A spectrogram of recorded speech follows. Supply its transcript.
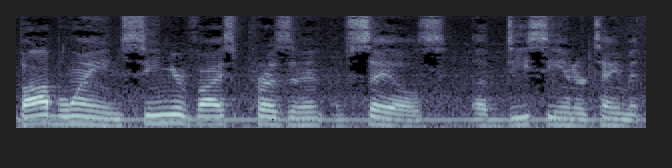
Bob Wayne, Senior Vice President of Sales of DC Entertainment,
